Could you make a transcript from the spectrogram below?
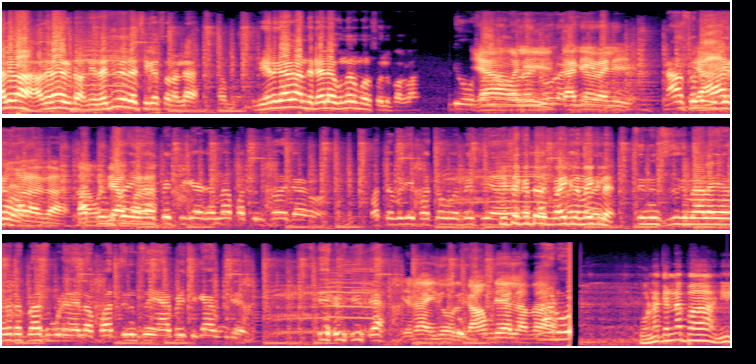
தலைவா அதெல்லாம் இருக்கட்டும். நீ ரஜினி ரசிக்க சொன்னல எனக்காக அந்த டைலாக் இன்னொரு முறை சொல்லி வலி? நான் நான் பத்து நிமிஷம் போறேன். என் பேச்சு கேட்கறேன்னா பத்து நிமிஷம் தான் கேட்கணும். மற்றபடி பத்தவங்கள பேச்சு கிட்ட கிட்ட மைக்ல மைக்ல பத்து நிமிஷத்துக்கு மேல என்கிட்ட பேச முடியாது. இல்ல பத்து நிமிஷம் என் பேச்சு கேட்க முடியாது. ஏன்னா இது ஒரு காமெடியா இல்லாம உனக்கு என்னப்பா? நீ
